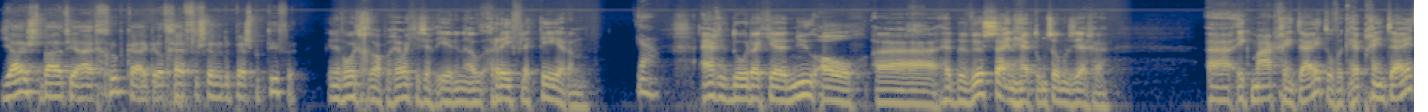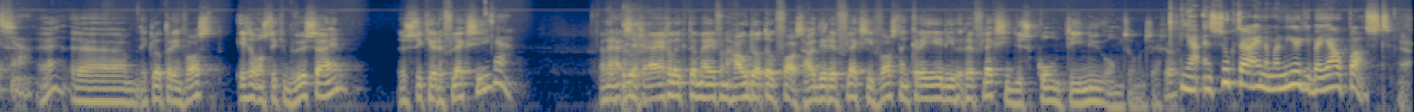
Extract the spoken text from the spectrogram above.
Juist buiten je eigen groep kijken. Dat geeft verschillende perspectieven. Ik vind het woord grappig, hè, wat je zegt eerder, nou, reflecteren. ja. Eigenlijk doordat je nu al eh, het bewustzijn hebt, om het zo maar te zeggen. eh, ik maak geen tijd of ik heb geen tijd. Ja. Hè, eh, ik loop daarin vast. Is al een stukje bewustzijn, een stukje reflectie. ja. En hij zegt eigenlijk daarmee van hou dat ook vast. Hou die reflectie vast en creëer die reflectie dus continu, om het zo maar te zeggen. Ja, en zoek daarin een manier die bij jou past. Ja.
